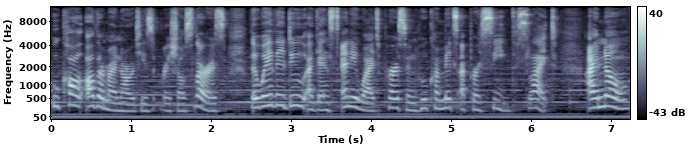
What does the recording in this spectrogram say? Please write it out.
who call other minorities racial slurs the way they do against any white person who commits a perceived slight, I know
